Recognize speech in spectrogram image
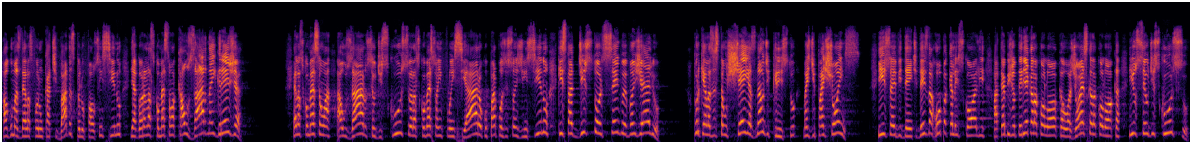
Algumas delas foram cativadas pelo falso ensino e agora elas começam a causar na igreja. Elas começam a, a, usar o seu discurso, elas começam a influenciar, a ocupar posições de ensino que está distorcendo o evangelho. Porque elas estão cheias não de Cristo, mas de paixões. E isso é evidente desde a roupa que ela escolhe, até a bijuteria que ela coloca, ou as joias que ela coloca, e o seu discurso.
